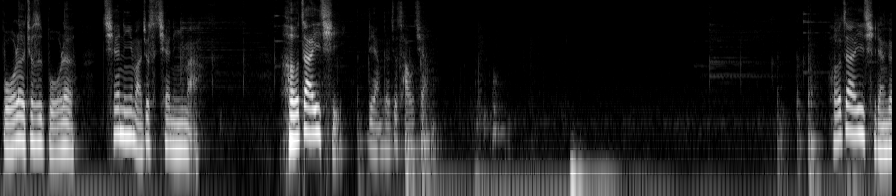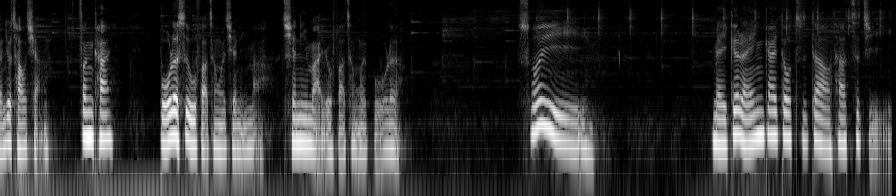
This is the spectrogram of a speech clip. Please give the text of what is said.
伯乐就是伯乐，千里马就是千里马，合在一起，两个就超强。合在一起，两个人就超强；分开，伯乐是无法成为千里马，千里马有法成为伯乐。所以，每个人应该都知道他自己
